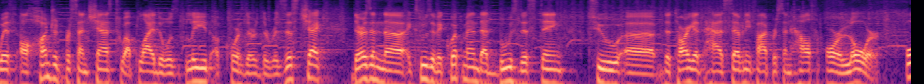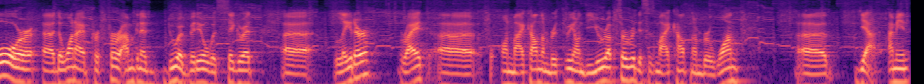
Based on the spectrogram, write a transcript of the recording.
with 100% chance to apply those bleed. Of course, there's the resist check. There's an uh, exclusive equipment that boosts this thing to uh, the target has 75% health or lower. Or uh, the one I prefer, I'm gonna do a video with Sigrid uh, later, right? Uh, on my account number three on the Europe server. This is my account number one. yeah, I mean,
